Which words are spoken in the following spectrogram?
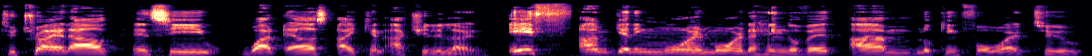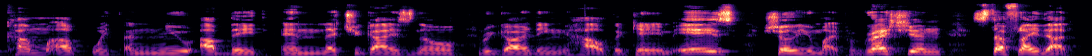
to try it out and see what else I can actually learn. If I'm getting more and more the hang of it, I'm looking forward to come up with a new update and let you guys know regarding how the game is, show you my progression, stuff like that.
